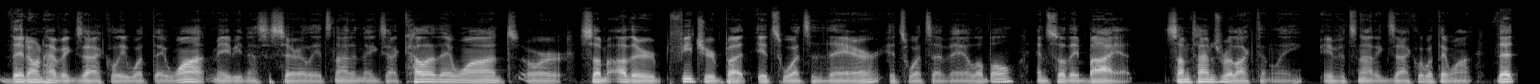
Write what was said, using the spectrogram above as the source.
they don't have exactly what they want, maybe necessarily. It's not in the exact color they want or some other feature, but it's what's there, it's what's available. And so they buy it sometimes reluctantly, if it's not exactly what they want. That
